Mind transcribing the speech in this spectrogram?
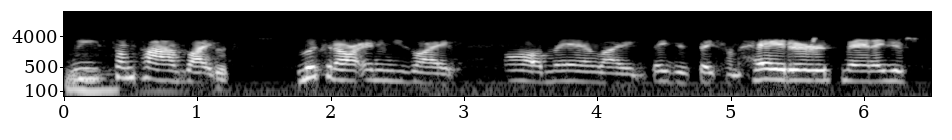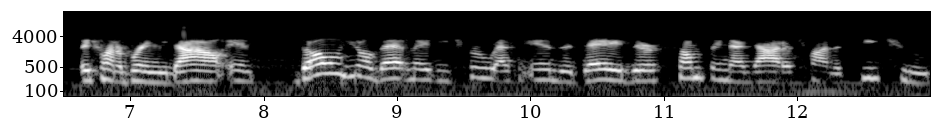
We sometimes like look at our enemies like, oh man, like they just they some haters, man. They just they trying to bring me down. And though you know that may be true, at the end of the day, there's something that God is trying to teach you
